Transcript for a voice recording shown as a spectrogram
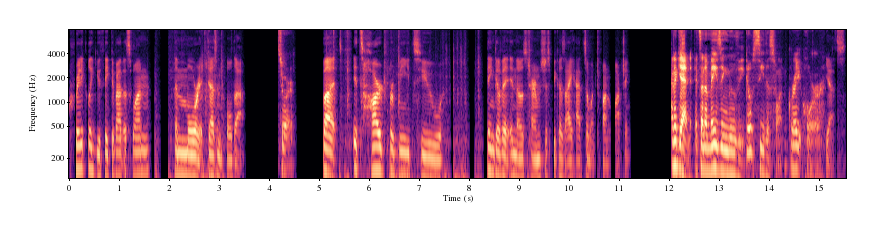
critically you think about this one, the more it doesn't hold up. Sure. But it's hard for me to think of it in those terms, just because I had so much fun watching. And again, it's an amazing movie. Go see this one. Great horror. Yes.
